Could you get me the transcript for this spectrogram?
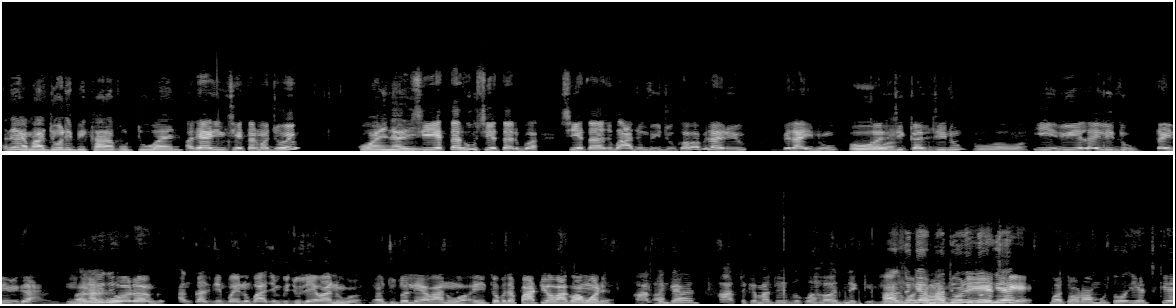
અરે અમારી જોડી ભિખારા કૂટતું હોય ને. અરે અહીં ખેતરમાં જોયું? કોઈ નહીં. શેતર શું શેતર? શેતર હજુ બાજુ બીજું ખબર પેલા રહ્યું? પેલા એનું. કલજી ઓહો. ઈ હીરું એ લઈ લીધું તઈની વીઘા અરે. ઈ રંગ અંકલજી ભાઈનું બાજુ બીજું લેવાનું હે. હજુ તો લેવાનું હોય એ તો બધા પાટીઓ વાગવા મળે હાલ તો કે હાલ તો કે મારી જોડે તો કોઈ હદ નહીં કે હાલ તો કે જોડી તો કે. બધો રમવું તો એ જ કે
